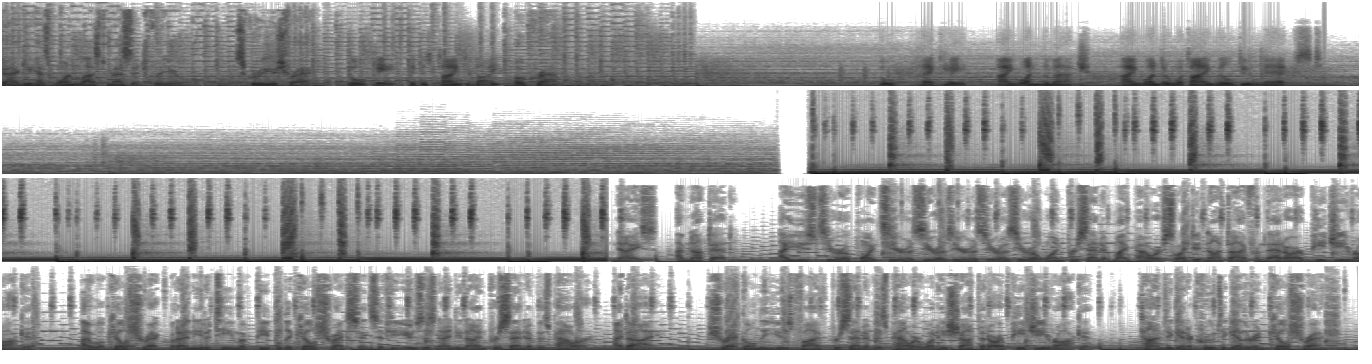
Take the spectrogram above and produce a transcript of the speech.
Shaggy has one last message for you. Screw you Shrek. Okay, it is time to die. Oh crap. Oh, heck hey, I won the match. I wonder what I will do next. I'm not dead. I used 0.000001% of my power so I did not die from that RPG rocket. I will kill Shrek but I need a team of people to kill Shrek since if he uses 99% of his power, I die. Shrek only used 5% of his power when he shot that RPG rocket. Time to get a crew together and kill Shrek.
